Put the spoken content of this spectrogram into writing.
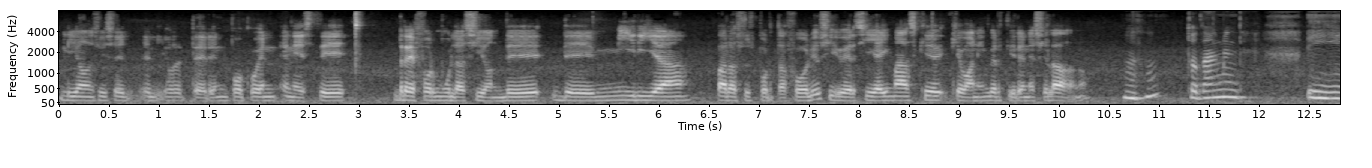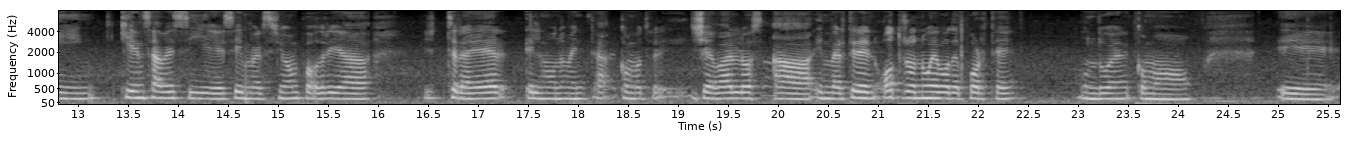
Leonsis, el, el hijo de Teren, un poco en, en este reformulación de, de, Miria para sus portafolios y ver si hay más que, que van a invertir en ese lado, ¿no? Totalmente. Y quién sabe si esa inversión podría traer el monumental, como llevarlos a invertir en otro nuevo deporte, un como eh,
